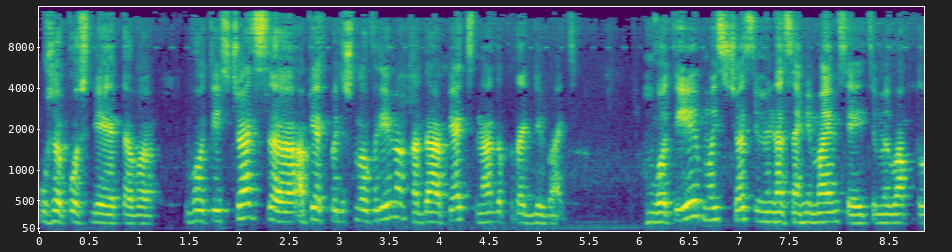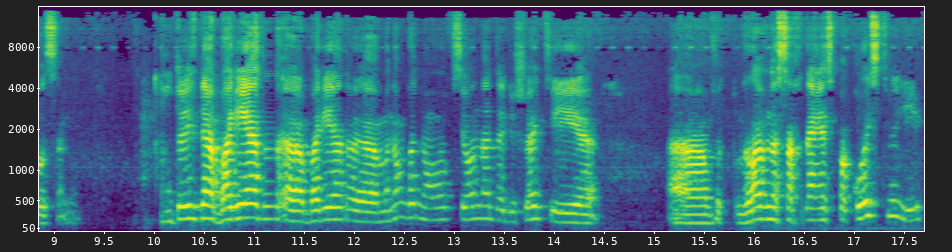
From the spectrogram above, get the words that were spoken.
уже после этого. Вот, и сейчас опять пришло время, когда опять надо продлевать. Вот, и мы сейчас именно занимаемся этими вопросами. То есть, да, барьер, барьер много, но все надо решать. И вот, главное сохранять спокойствие, и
